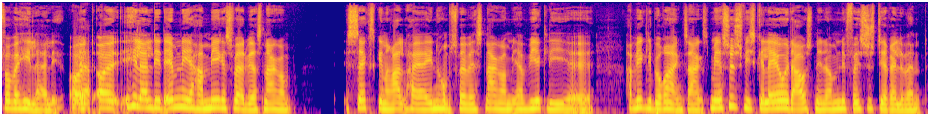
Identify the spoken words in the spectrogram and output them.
For at være helt ærlig. Og, ja. og helt ærligt, det er et emne, jeg har mega svært ved at snakke om. Sex generelt har jeg enormt svært ved at snakke om. Jeg har virkelig, øh, har virkelig berøringsangst. Men jeg synes, vi skal lave et afsnit om det, for jeg synes, det er relevant.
